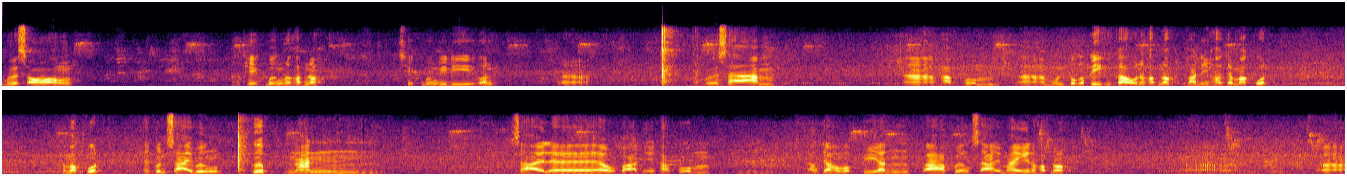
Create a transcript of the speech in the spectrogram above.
เบอร์สองเทคเบิ้งนะครับเนาะเช็คเบิ้งดีๆก่อนอ่า เบอร์สามอ่าครับผมอ่าหมุนปกติคือเก่านะครับเนาะบานนี้เขาจะมากดถ้ามากดให้เพิ่นสายเบิ้งกึบนั่นสายแล้วบาทนี้ครับผมหลังจากเขามาเปลี่ยนฝาเครื่องสายใหม่นะครับเนาะอ่าอ่า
